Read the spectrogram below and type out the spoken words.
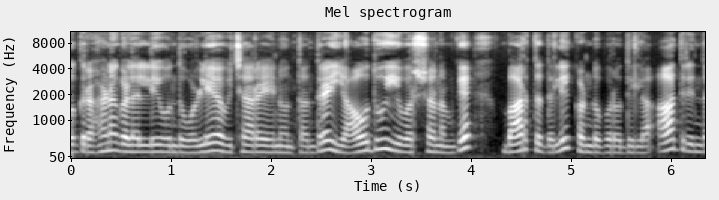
ಗ್ರಹಣಗಳಲ್ಲಿ ಒಂದು ಒಳ್ಳೆಯ ವಿಚಾರ ಏನು ಅಂತಂದರೆ ಯಾವುದೂ ಈ ವರ್ಷ ನಮಗೆ ಭಾರತದಲ್ಲಿ ಕಂಡುಬರೋದಿಲ್ಲ. ಆದ್ದರಿಂದ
